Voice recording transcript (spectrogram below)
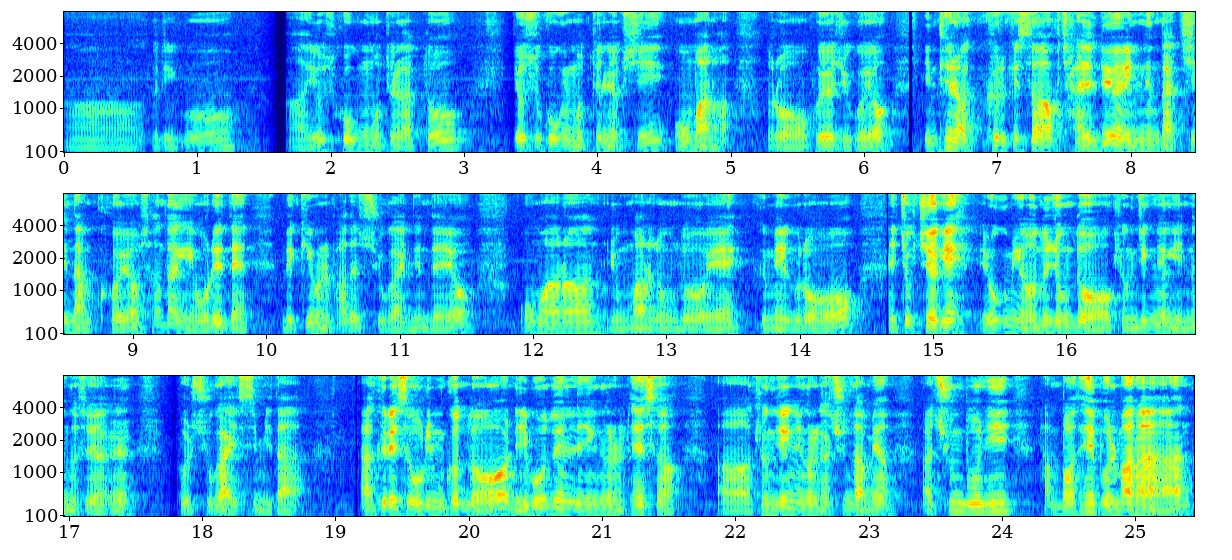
어, 그리고 아, 여수 고급 모텔과 또 여수 고급 모텔 역시 5만 원으로 보여지고요. 인테리어가 그렇게 썩 잘 되어 있는 것 같지는 않고요. 상당히 오래된 느낌을 받을 수가 있는데요. 5만 원, 6만 원 정도의 금액으로 이쪽 지역에 요금이 어느 정도 경쟁력이 있는 것을 볼 수가 있습니다. 아, 그래서 우리 물건도 리모델링을 해서 어, 경쟁력을 갖춘다면 아, 충분히 한번 해볼 만한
